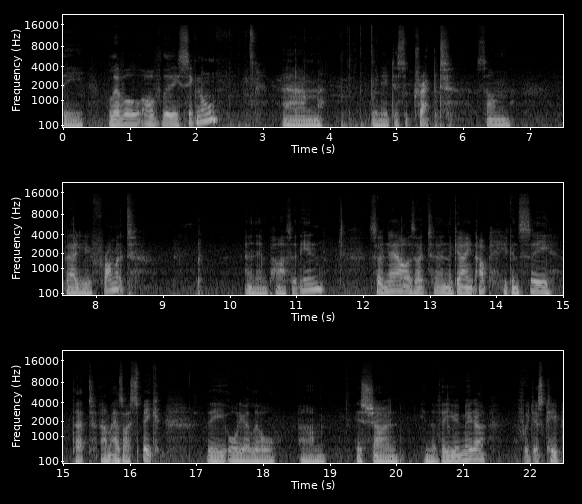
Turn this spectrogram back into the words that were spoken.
the level of the signal. Um, we need to subtract some value from it and then pass it in. So now as I turn the gain up, you can see that um, as I speak, the audio level um, is shown in the VU meter. If we just keep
